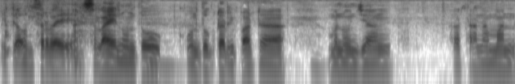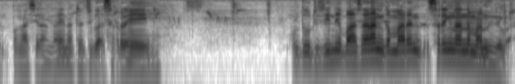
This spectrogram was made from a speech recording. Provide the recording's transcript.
Ini daun serai. Selain untuk untuk daripada menunjang eh, tanaman penghasilan lain ada juga serai. Untuk di sini pasaran kemarin sering nanam anu ini, Pak.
